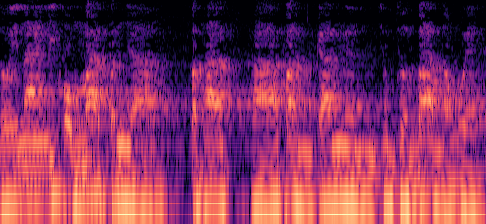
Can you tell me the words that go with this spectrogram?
โดยนายนิคมมาศปัญญา ประธานถาบันการเงินชุมชนบ้านหนองแวง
